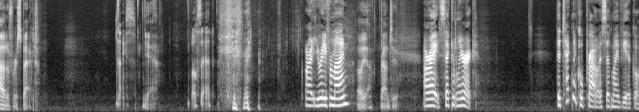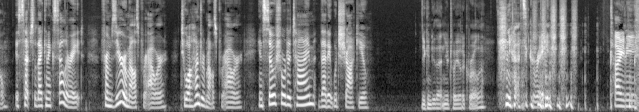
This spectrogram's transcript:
out of respect. Nice. Yeah. Well said. All right, you ready for mine? Oh yeah. Round two. All right, second lyric. The technical prowess of my vehicle is such that I can accelerate from 0 miles per hour to 100 miles per hour in so short a time that it would shock you. You can do that in your Toyota Corolla. yeah, it's great. tiny,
